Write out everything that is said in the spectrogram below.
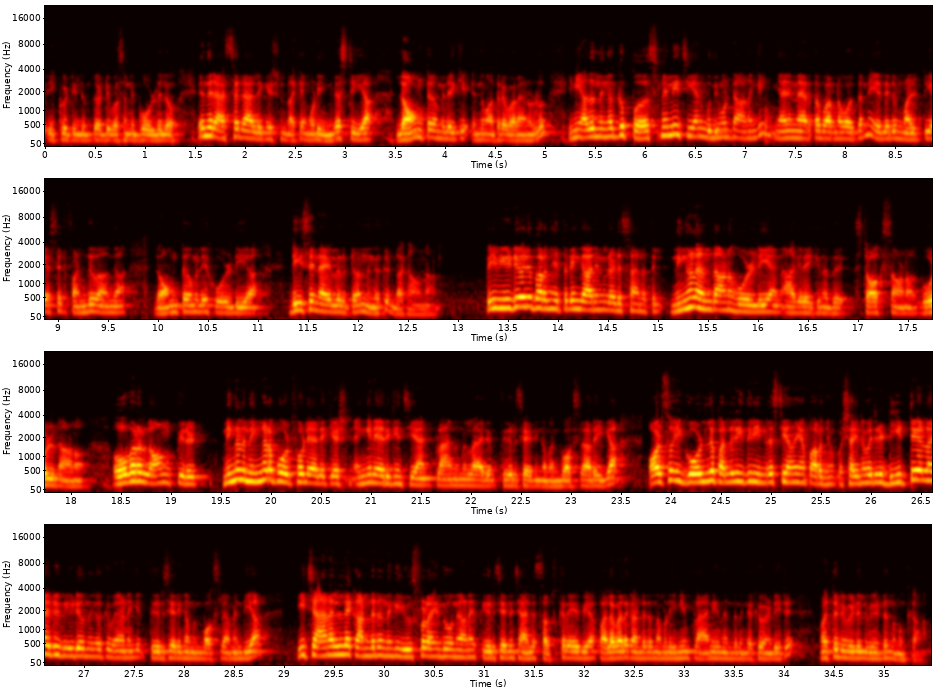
ഇക്വിറ്റിയിലും തേർട്ടി പെർസെന്റ് ഗോൾഡിലോ എന്നൊരു അസറ്റ് ആലൊക്കേഷൻ ഉണ്ടാക്കി അങ്ങോട്ട് ഇൻവെസ്റ്റ് ചെയ്യുക ലോങ് ടേമിലേക്ക് എന്ന് മാത്രമേ പറയാനുള്ളൂ. ഇനി അത് നിങ്ങൾക്ക് പേഴ്സണലി ചെയ്യാൻ ബുദ്ധിമുട്ടാണെങ്കിൽ ഞാൻ നേരത്തെ പറഞ്ഞ പോലെ തന്നെ ഏതൊരു മൾട്ടി അസറ്റ് ഫണ്ട് വാങ്ങുക ലോങ് ടേമിലേക്ക് ഹോൾഡ് ചെയ്യുക ഡീസെന്റ് ആയുള്ള റിട്ടേൺ നിങ്ങൾക്ക് ഉണ്ടാക്കാവുന്നതാണ്. അപ്പോൾ ഈ വീഡിയോയിൽ പറഞ്ഞ ഇത്രയും കാര്യങ്ങളുടെ അടിസ്ഥാനത്തിൽ നിങ്ങൾ എന്താണ് ഹോൾഡ് ചെയ്യാൻ ആഗ്രഹിക്കുന്നത്? സ്റ്റോക്സ് ആണോ? ഗോൾഡ് ആണോ? ഓവർ എ ലോങ് പീരീഡ് നിങ്ങൾ നിങ്ങളുടെ പോർട്ട്ഫോളിയോ അലൊക്കേഷൻ എങ്ങനെയായിരിക്കും ചെയ്യാൻ പ്ലാൻ എന്നുള്ള കാര്യം തീർച്ചയായിട്ടും കമന്റ് ബോക്സിൽ അറിയിക്കുക. ഓൾസോ ഈ ഗോൾഡിൽ പല രീതിയിൽ ഇൻവെസ്റ്റ് ചെയ്യാൻ ഞാൻ പറഞ്ഞു. പക്ഷേ അതിന് ഒരു ഡീറ്റെയിൽ ആയ ഒരു വീഡിയോ നിങ്ങൾക്ക് വേണമെങ്കിൽ തീർച്ചയായിട്ടും കമന്റ് ബോക്സിൽ കമന്റ് ചെയ്യുക ഈ ചാനലിലെ കണ്ടന്റ് നിങ്ങൾക്ക് യൂസ്ഫുൾ ആയി തോന്നുകയാണെങ്കിൽ തീർച്ചയായിട്ടും ചാനൽ സബ്സ്ക്രൈബ് ചെയ്യുക. പല പല കണ്ടന്റ് നമ്മൾ ഇനിയും പ്ലാൻ ചെയ്യുന്നുണ്ട് നിങ്ങൾക്ക് വേണ്ടിയിട്ട്. മറ്റൊരു വീഡിയോയിൽ വീണ്ടും നമുക്ക് കാണാം.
